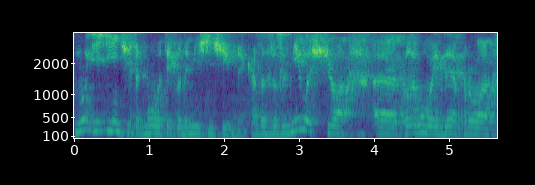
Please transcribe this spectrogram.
ну і інші, так мовити, економічні чинники. Але зрозуміло, що е, коли мова йде про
